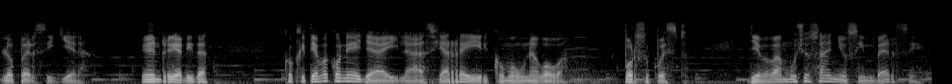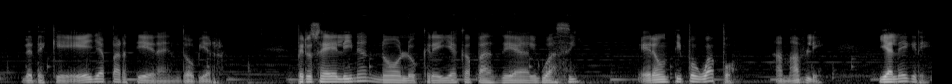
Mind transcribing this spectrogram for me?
lo persiguiera. En realidad, coqueteaba con ella y la hacía reír como una boba. Por supuesto, Llevaba muchos años sin verse, desde que ella partiera en Dovier. Pero Saelina no lo creía capaz de algo así. Era un tipo guapo, amable y alegre,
